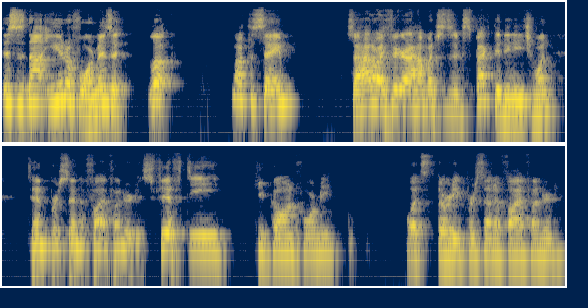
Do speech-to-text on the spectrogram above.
This is not uniform, is it? Look, not the same. So how do I figure out how much is expected in each one? 10% of 500 is 50. Keep going for me. What's 30% of 500?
